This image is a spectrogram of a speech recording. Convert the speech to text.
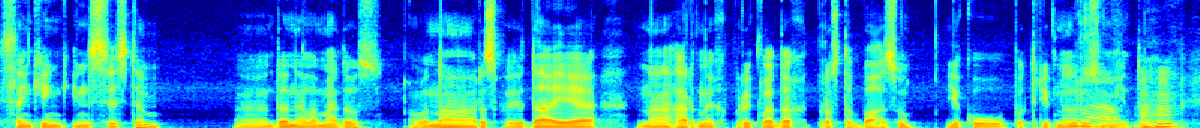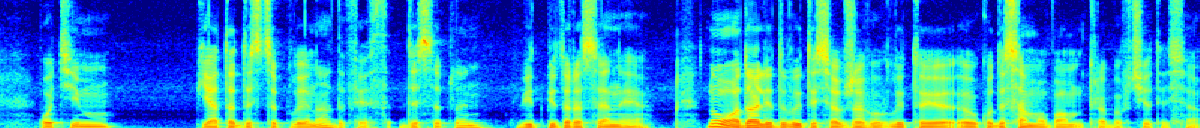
Thinking in System е, Данела Медоуз. Вона розповідає на гарних прикладах просто базу, яку потрібно розуміти. Угу. Потім п'ята дисципліна, The Fifth Discipline від Пітера Сенге. Ну, а далі дивитися, вже гуглити, е, куди саме вам треба вчитися.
